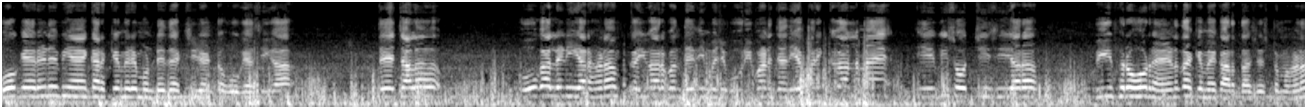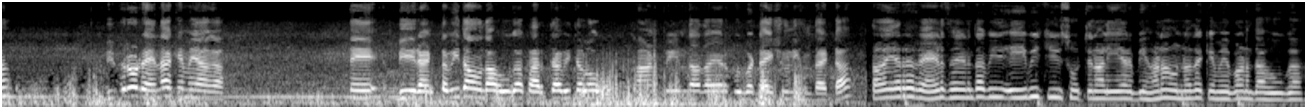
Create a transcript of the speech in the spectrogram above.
ਉਹ ਕਹਿ ਰਹੇ ਨੇ ਵੀ ਐਂ ਕਰਕੇ ਮੇਰੇ ਮੁੰਡੇ ਦਾ ਐਕਸੀਡੈਂਟ ਹੋ ਗਿਆ ਸੀਗਾ। ਤੇ ਚੱਲ ਉਹ ਗੱਲ ਨਹੀਂ ਯਾਰ ਹਨਾ? ਕਈ ਵਾਰ ਬੰਦੇ ਦੀ ਮਜਬੂਰੀ ਬਣ ਜਾਂਦੀ ਹੈ ਪਰ ਇੱਕ ਗੱਲ ਮੈਂ ਇਹ ਵੀ ਸੋਚੀ ਸੀ ਯਾਰ ਵੀ ਫਿਰ ਉਹ ਰਹਿਣ ਦਾ ਕਿਵੇਂ ਕਰਦਾ ਸਿਸਟਮ ਹਨਾ? ਵੀ ਫਿਰ ਉਹ ਰਹਿੰਦਾ ਕਿਵੇਂ ਆਗਾ? ਤੇ ਵੀ ਰੈਂਟ ਵੀ ਤਾਂ ਆਉਂਦਾ ਹੋਊਗਾ, ਖਰਚਾ ਵੀ ਚਲੋ ਖਾਣ ਪੀਣ ਦਾ ਤਾਂ ਯਾਰ ਕੋਈ ਵੱਡਾ ਇਸ਼ੂ ਨਹੀਂ ਹੁੰਦਾ ਐਡਾ ਤਾਂ ਯਾਰ ਰਹਿਣ ਸਹਿਣ ਦਾ ਵੀ ਇਹ ਵੀ ਚੀਜ਼ ਸੋਚਣ ਵਾਲੀ ਯਾਰ ਵੀ ਹਨਾ, ਉਹਨਾਂ ਦਾ ਕਿਵੇਂ ਬਣਦਾ ਹੋਊਗਾ।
